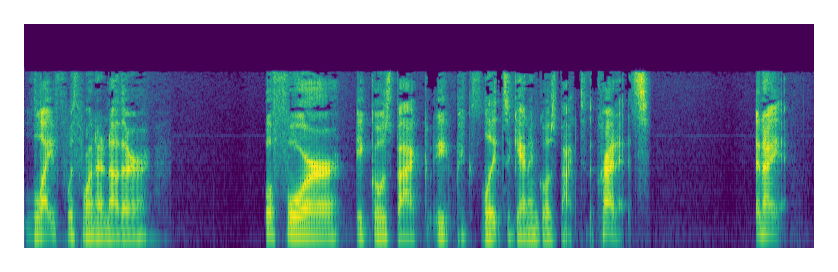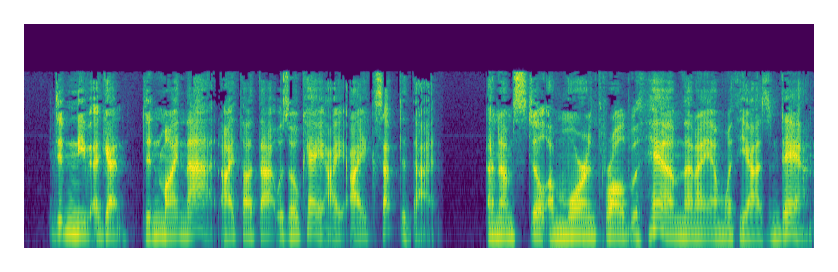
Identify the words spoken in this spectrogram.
life with one another before it goes back it pixelates again and goes back to the credits. And i didn't even again didn't mind that. I thought that was okay. I i accepted that. And i'm still i'm more enthralled with him than i am with yaz and dan.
